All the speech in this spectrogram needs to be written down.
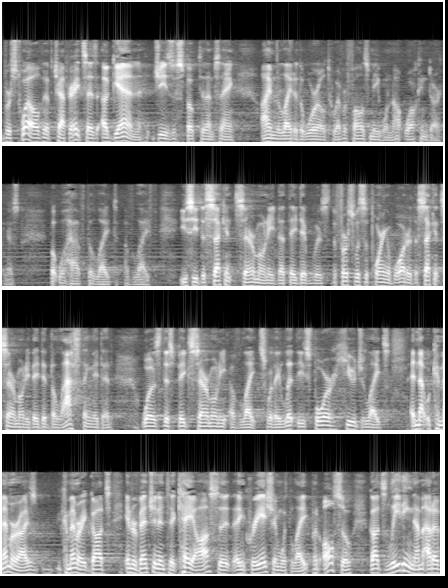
verse 12 of chapter 8 says, Again, Jesus spoke to them, saying, I am the light of the world. Whoever follows me will not walk in darkness, but will have the light of life. You see, the second ceremony that they did was the first was the pouring of water. The second ceremony they did, the last thing they did, was this big ceremony of lights where they lit these four huge lights. And that would commemorate, God's intervention into chaos and creation with light, but also God's leading them out of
